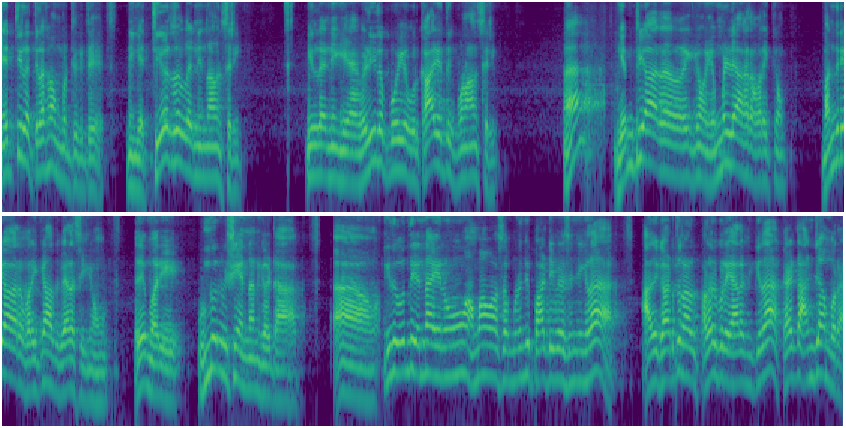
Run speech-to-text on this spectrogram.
நெத்தியில் திலகம் பண்ணிக்கிட்டு நீங்கள் தேர்தலில் நின்னாலும் சரி இல்லை நீங்கள் வெளியில் போய் ஒரு காரியத்துக்கு போனாலும் சரி எம்பி ஆகிற வரைக்கும் எம்எல்ஏ ஆகிற வரைக்கும் மந்திரி ஆகிற வரைக்கும் அது வேலை செய்யும். அதே மாதிரி இன்னொரு விஷயம் என்னன்னு கேட்டால் இது வந்து என்ன ஆயிரும்? அமாவாசை முடிஞ்சு பாட்டி வேலை செஞ்சீங்களா? அதுக்கு அடுத்த நாள் வளர்பிறை ஆரம்பிக்குதா கரெக்டாக அஞ்சாம் முறை.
